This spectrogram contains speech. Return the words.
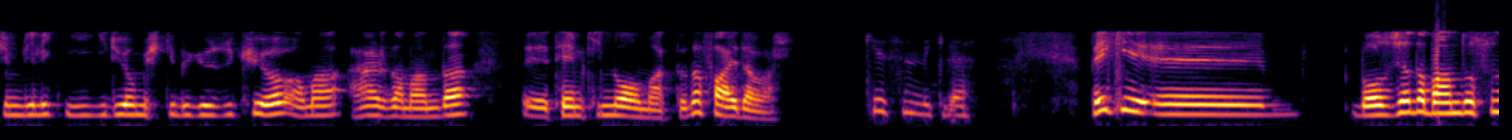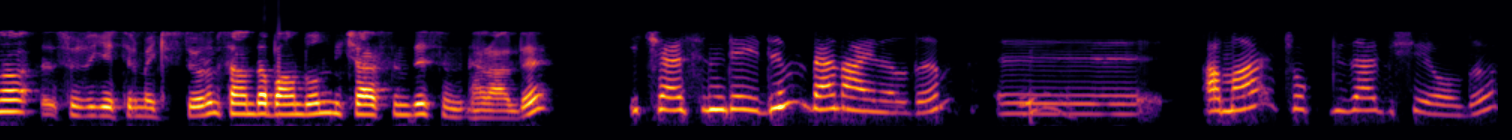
şimdilik iyi gidiyormuş gibi gözüküyor ama her zaman da e, temkinli olmakta da fayda var. Kesinlikle. Peki e, Bozcaada bandosuna sözü getirmek istiyorum. Sen de bandonun içerisindesin herhalde. İçerisindeydim. Ben ayrıldım. Ee, ama çok güzel bir şey oldu.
